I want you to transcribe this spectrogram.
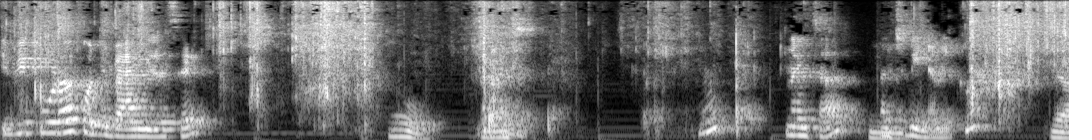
ఇవి కూడా కొన్ని బ్యాంగిల్సే నైస్ నచ్చినాయా నీకు యా.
